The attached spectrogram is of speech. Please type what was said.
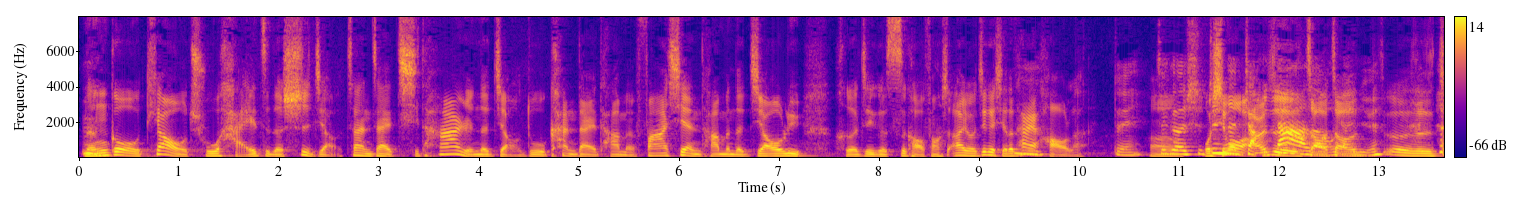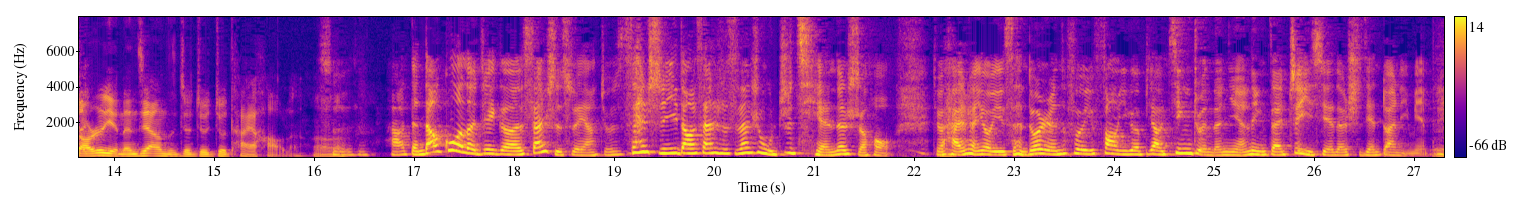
能够跳出孩子的视角，站在其他人的角度看待他们，发现他们的焦虑和这个思考方式。哎呦，这个写的太好了。对，这个是真的长大了，早早呃早日也能这样子，就就就太好了。是是，好，等到过了这个三十岁啊，就是三十一到三十四、三十五之前的时候，就还是很有意思。很多人会放一个比较精准的年龄在这一些的时间段里面。嗯，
